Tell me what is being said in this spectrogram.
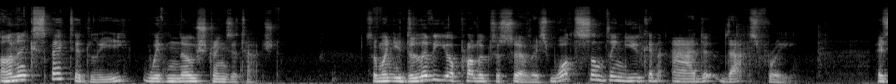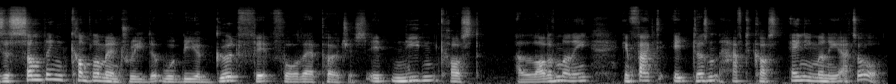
unexpectedly with no strings attached. So when you deliver your product or service, what's something you can add that's free? Is there something complementary that would be a good fit for their purchase? It needn't cost a lot of money. In fact, it doesn't have to cost any money at all.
